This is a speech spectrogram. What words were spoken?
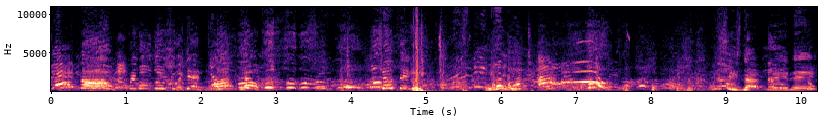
Dead! No! We won't lose you again! Mohammed, no! Nothing! She's not breathing.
